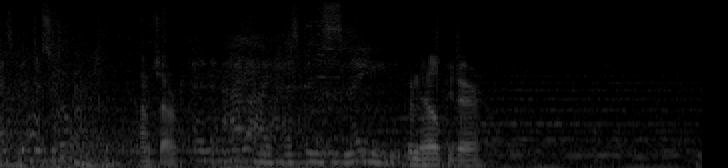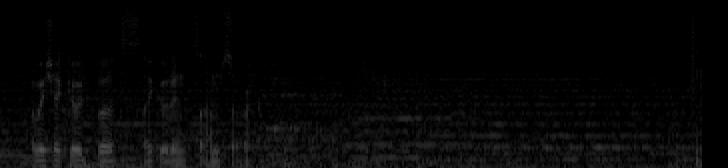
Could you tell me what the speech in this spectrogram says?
has been destroyed. I'm sorry. An ally has been slain. Couldn't help you there. I wish I could, but I couldn't. I'm sorry. Hmm.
